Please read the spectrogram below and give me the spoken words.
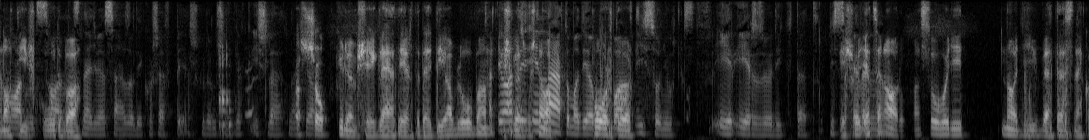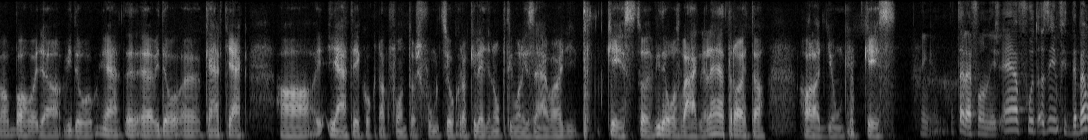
natív kódba. 40 os FPS különbségek is lehetnek. Az sok. Különbség lehet érted egy Diablóban. Hát, jó, és hát én, én látom a Diablóban, portort... iszonyú ér, érződik. Tehát és hogy egyszerűen arról van szó, hogy itt nagy ívbe tesznek abba, hogy a videó, videókártyák a játékoknak fontos funkciókra ki legyen optimalizálva, hogy kész, tudod, videót vágni lehet rajta, haladjunk, kész. Igen. A telefonon is elfut, az Infinity, de bem,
